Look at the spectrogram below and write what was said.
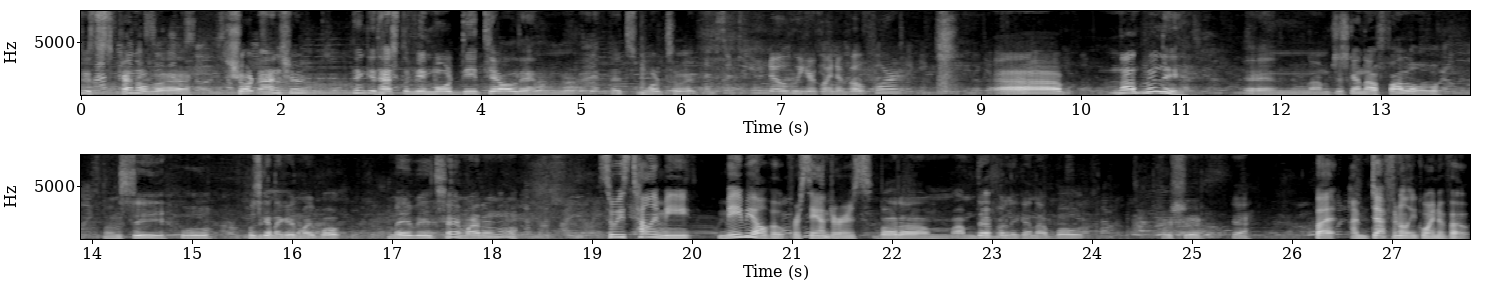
it's kind of a short answer. I think it has to be more detailed and it's more to it. And so, do you know who you're going to vote for? Uh, not really. And I'm just gonna follow and see who who's gonna get my vote. Maybe it's him. I don't know. So he's telling me maybe I'll vote for Sanders, But um, I'm definitely gonna vote for sure. Yeah. but I'm definitely going to vote.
